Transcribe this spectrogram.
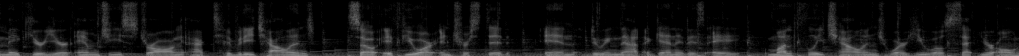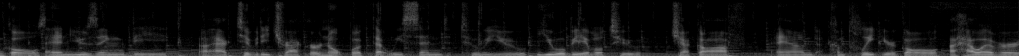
Make Your Year MG Strong Activity Challenge. So if you are interested in doing that, again, it is a monthly challenge where you will set your own goals and using the uh, activity tracker notebook that we send to you, you will be able to check off and complete your goal uh, however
